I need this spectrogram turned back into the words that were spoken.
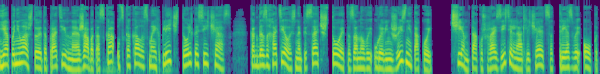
Я поняла, что эта противная жаба-тоска ускакала с моих плеч только сейчас, когда захотелось написать, что это за новый уровень жизни такой, чем так уж разительно отличается трезвый опыт.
